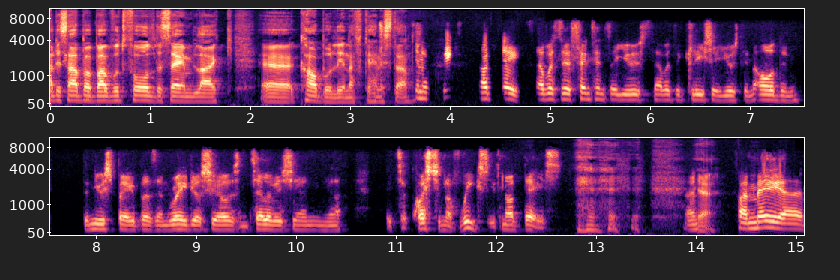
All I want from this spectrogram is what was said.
Addis Ababa would fall the same like uh, Kabul in Afghanistan. You know, not days. That was the sentence they used. That was the cliche used in all the, the newspapers and radio shows and television. You know, it's a question of weeks, if not days. and yeah. if I may. Uh,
